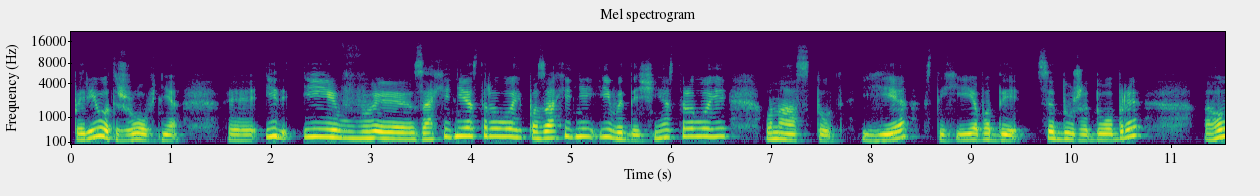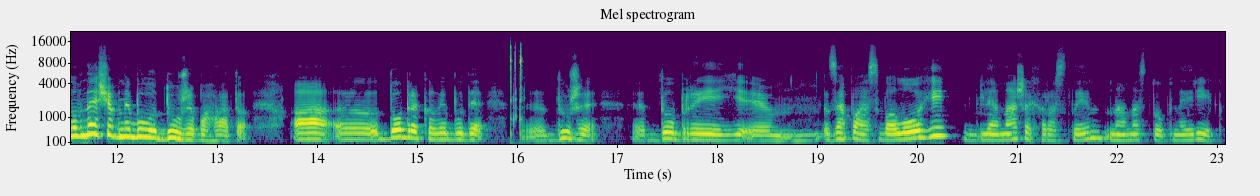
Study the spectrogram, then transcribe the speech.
період жовтня е, і, і в е, західній астрології, по західній і ведичній астрології у нас тут є стихія води. Це дуже добре. Головне, щоб не було дуже багато. А добре, коли буде дуже добрий ем, запас вологи для наших рослин на наступний рік.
